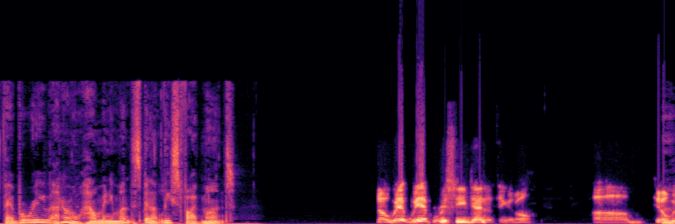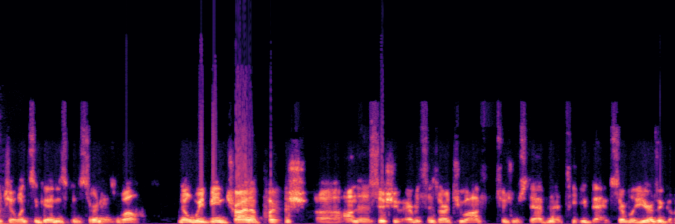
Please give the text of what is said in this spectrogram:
February. I don't know how many months. It's been at least five months. No, we, we haven't received anything at all. Um, you know, which once again is concerning as well. You know, we've been trying to push uh, on this issue ever since our two officers were stabbed in that TD bank several years ago,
